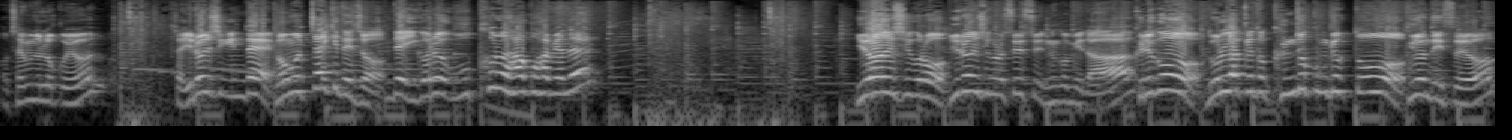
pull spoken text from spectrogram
어 잘못 눌렀고요. 자 이런 식인데 너무 짧게 되죠? 근데 이거를 우크로 하고 하면은 이런 식으로 이런 식으로 쓸 수 있는 겁니다. 그리고 놀랍게도 근접 공격도 구현돼 있어요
